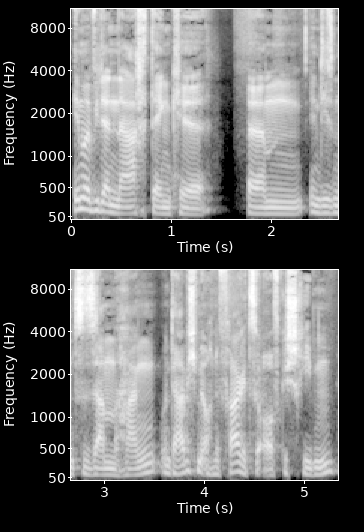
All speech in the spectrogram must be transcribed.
immer wieder nachdenke ähm, in diesem Zusammenhang, und da habe ich mir auch eine Frage zu aufgeschrieben,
